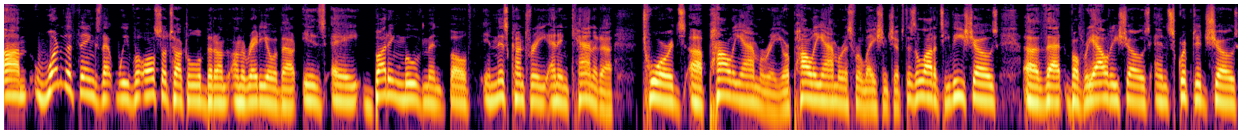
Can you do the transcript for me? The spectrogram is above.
Um, one of the things that we've also talked a little bit on, on the radio about is a budding movement, both in this country and in Canada, towards uh, polyamory or polyamorous relationships. There's a lot of TV shows uh, that, both reality shows and scripted shows,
